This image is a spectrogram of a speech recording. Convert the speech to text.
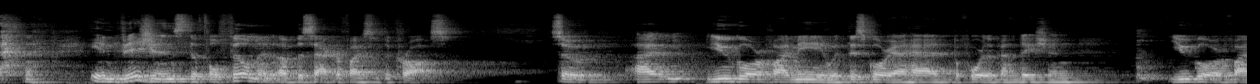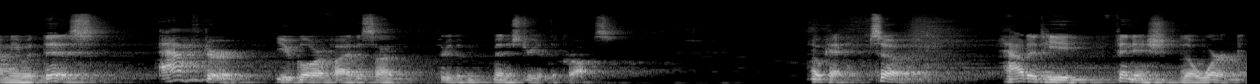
envisions the fulfillment of the sacrifice of the cross. So, I, you glorify me with this glory I had before the foundation. You glorify me with this after you glorify the Son through the ministry of the cross. Okay, so how did he finish the work?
